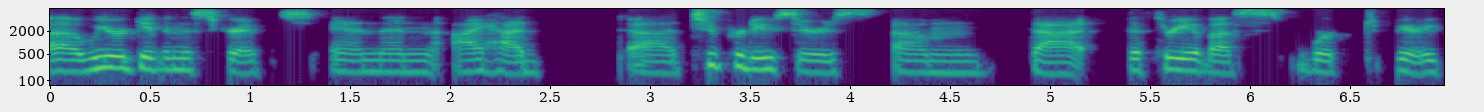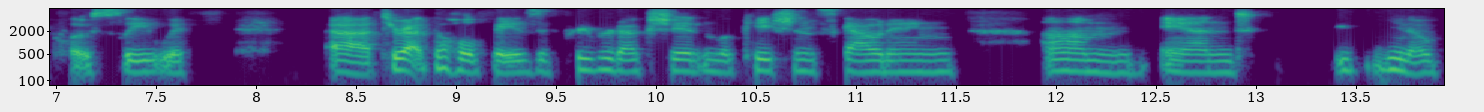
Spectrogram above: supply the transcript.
uh, we were given the script, and then I had uh, two producers um, that the three of us worked very closely with uh, throughout the whole phase of pre-production, location scouting, um, and you know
